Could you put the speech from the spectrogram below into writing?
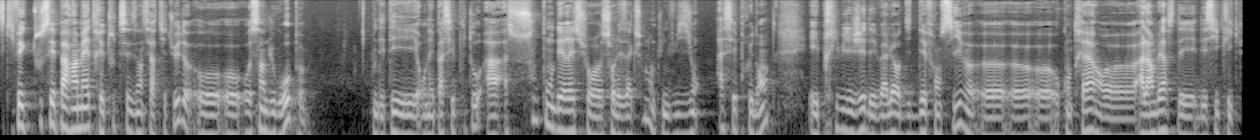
ce qui fait que tous ces paramètres et toutes ces incertitudes au sein du groupe, on, est passé plutôt à, sous-pondérer sur, les actions, donc une vision assez prudente, et privilégier des valeurs dites défensives, euh, euh, au contraire, euh, à l'inverse des, cycliques.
